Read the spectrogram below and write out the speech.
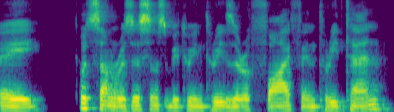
They put some resistance between 305 and 310.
